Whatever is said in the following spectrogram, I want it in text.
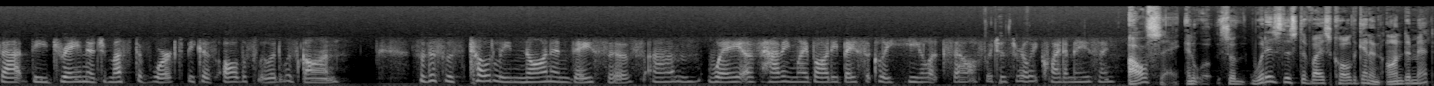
that the drainage must have worked because all the fluid was gone. So this was totally non-invasive um, way of having my body basically heal itself, which is really quite amazing. I'll say. And so, what is this device called again? An Ondamed?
